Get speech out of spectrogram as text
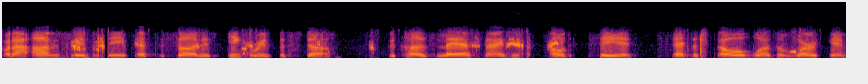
But I honestly believe that the son is tinkering with stuff because last night he called and said that the stove wasn't working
